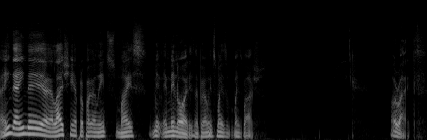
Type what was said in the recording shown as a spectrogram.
Ainda, ainda é, a Lightning é para pagamentos mais é menores, né? pagamentos mais, mais baixos. Alright.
